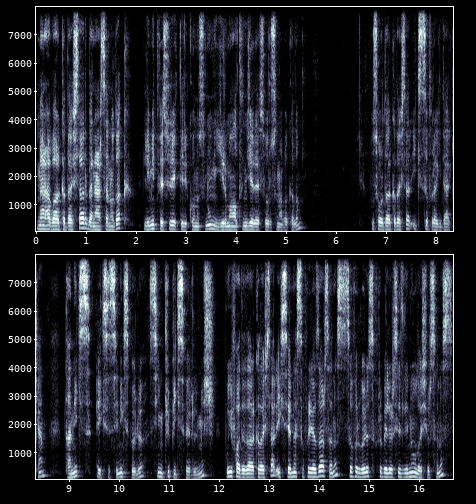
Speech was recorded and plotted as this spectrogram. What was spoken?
Merhaba arkadaşlar, ben Ersan Odak. Limit ve süreklilik konusunun 26. hedef sorusuna bakalım. Bu soruda arkadaşlar x sıfıra giderken tan x eksi sin x bölü sin küp x verilmiş. Bu ifadede arkadaşlar x yerine 0 yazarsanız 0 bölü 0 belirsizliğine ulaşırsınız.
